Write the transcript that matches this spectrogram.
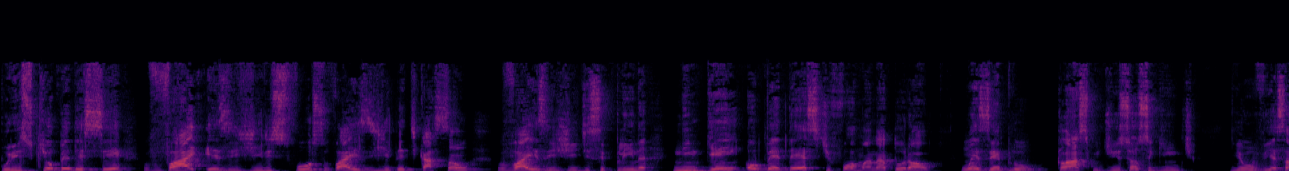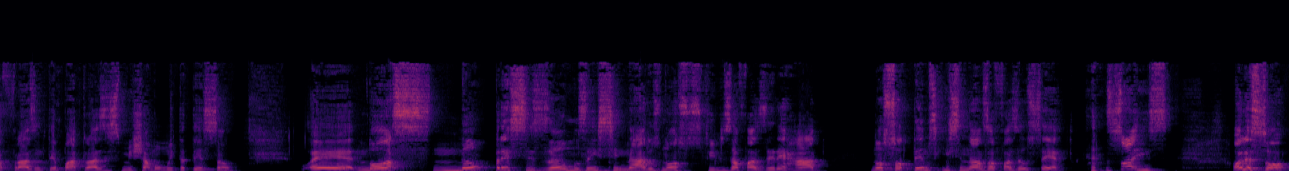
Por isso que obedecer vai exigir esforço, vai exigir dedicação, vai exigir disciplina. Ninguém obedece de forma natural. Um exemplo clássico disso é o seguinte: e eu ouvi essa frase um tempo atrás e isso me chamou muita atenção. É, nós não precisamos ensinar os nossos filhos a fazer errado. Nós só temos que ensiná-los a fazer o certo. só isso. Olha só,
